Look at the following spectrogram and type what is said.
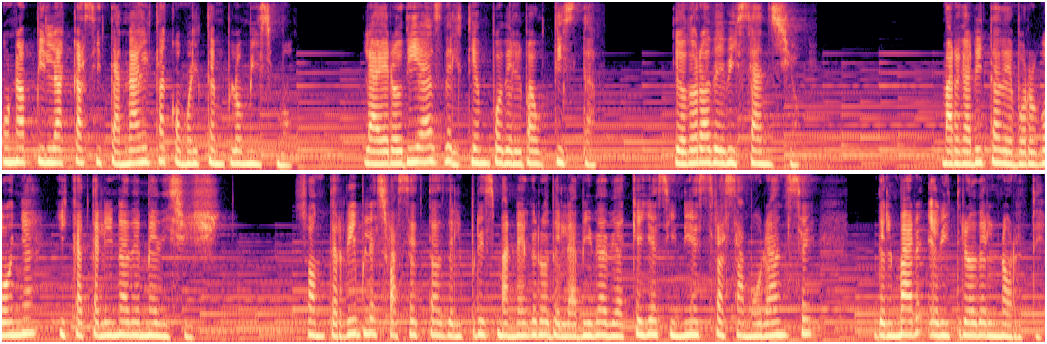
una pila casi tan alta como el templo mismo. La Herodías del tiempo del Bautista, Teodora de Bizancio, Margarita de Borgoña y Catalina de Medici. Son terribles facetas del prisma negro de la vida de aquella siniestra samurance del mar Eritreo del Norte.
